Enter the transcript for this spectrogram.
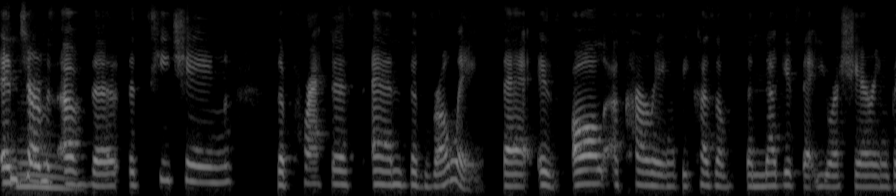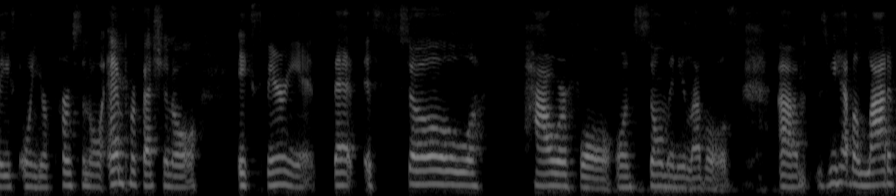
in terms mm. of the the teaching the practice and the growing that is all occurring because of the nuggets that you are sharing based on your personal and professional experience. That is so powerful on so many levels. Um, we have a lot of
